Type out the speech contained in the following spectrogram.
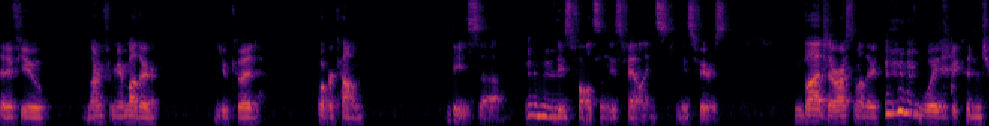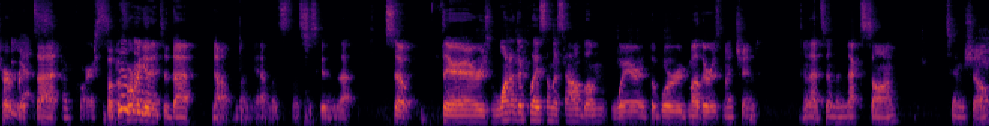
that if you learn from your mother, you could overcome these uh, Mm-hmm. these faults and these failings, and these fears. But there are some other ways we could interpret yes, that. of course. But before we get into that, no, no, yeah, let's let's just get into that. So there's one other place on this album where the word mother is mentioned, and that's in the next song, Timshel.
